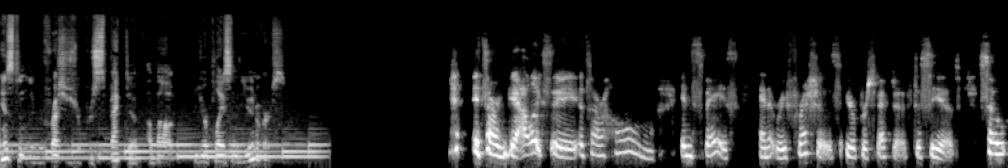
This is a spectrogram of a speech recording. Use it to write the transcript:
instantly refreshes your perspective about your place in the universe. It's our galaxy, it's our home in space, and it refreshes your perspective to see it. So,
